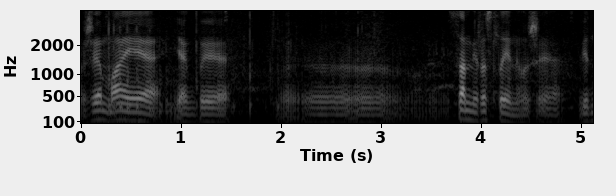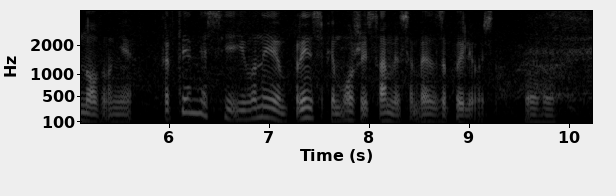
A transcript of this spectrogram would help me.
вже має якби е, самі рослини вже відновлені фертильності, і вони, в принципі, можуть самі себе запилювати. І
